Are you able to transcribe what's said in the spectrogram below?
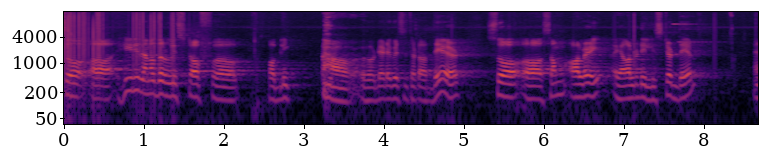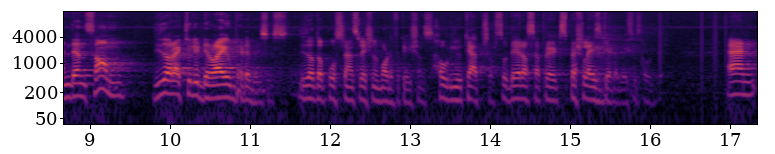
So, uh, here is another list of uh, public databases that are there. So, uh, some already I already listed there and then some these are actually derived databases. These are the post-translational modifications. How do you capture? So, there are separate specialized databases out there. And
